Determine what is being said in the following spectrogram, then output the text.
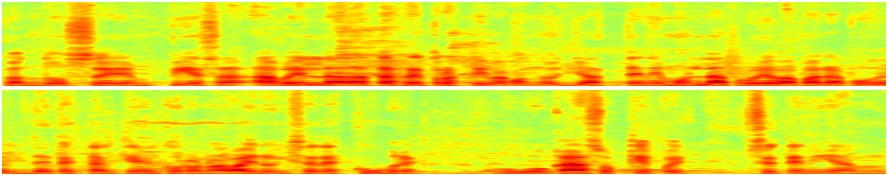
Cuando se empieza a ver la data retroactiva, cuando ya tenemos la prueba para poder detectar que es el coronavirus y se descubre, hubo casos que pues se tenían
